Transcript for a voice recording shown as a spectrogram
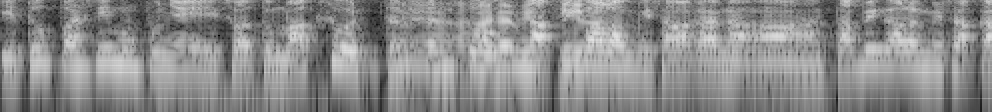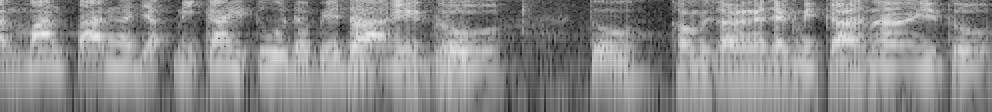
itu pasti mempunyai suatu maksud tertentu. ada misi tapi lah. kalau misalkan ah, tapi kalau misalkan mantan ngajak nikah itu udah beda. Nah, itu. bro. Tuh. Kalau misalkan ngajak nikah, nah itu.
